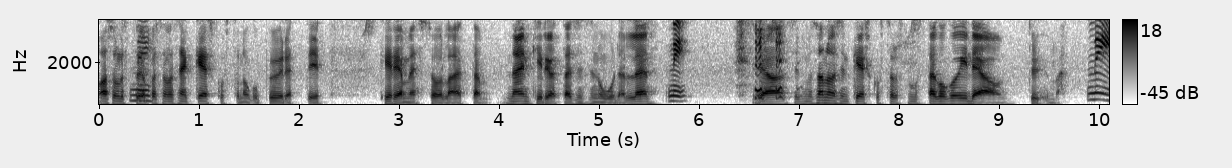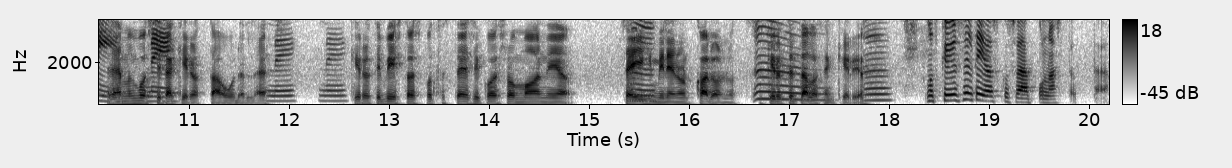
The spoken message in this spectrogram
Mä osallistuin Niin. jopa sellaiseen keskusteluun, kun pyydettiin kirjamessuilla, että näin kirjoittaisin sen uudelleen. niin, Ja sitten mä sanoisin keskustelusta, että musta tämä koko idea on tyhmä. niin, Ja en mä voi niin, sitä kirjoittaa uudelleen. Niin, niin. Kirjoitin 15 vuotta sitten esikoisromaani ja se mm. ihminen on kadonnut. Se kirjoitti tällaisen kirjan. Mm. Mm. Mutta kyllä silti joskus vähän punastuttaa.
